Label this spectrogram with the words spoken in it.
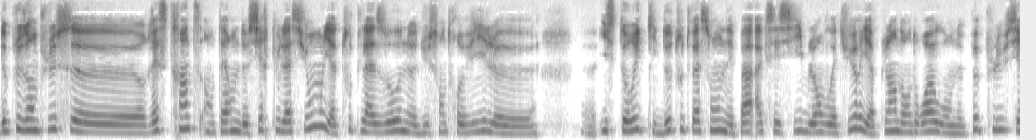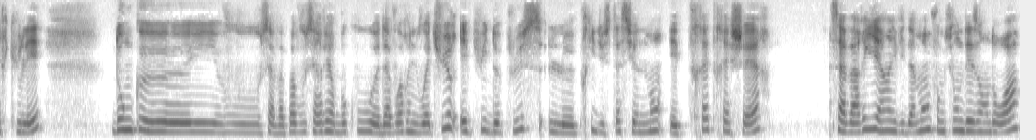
de plus en plus euh, restreinte en termes de circulation. Il y a toute la zone du centre-ville euh, euh, historique qui de toute façon n'est pas accessible en voiture. Il y a plein d'endroits où on ne peut plus circuler. Donc vous, ça va pas vous servir beaucoup d'avoir une voiture. Et puis de plus, le prix du stationnement est très très cher. Ça varie hein, évidemment en fonction des endroits,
